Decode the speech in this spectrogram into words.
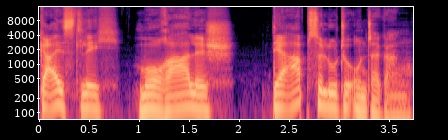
Geistlich, moralisch, der absolute Untergang.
